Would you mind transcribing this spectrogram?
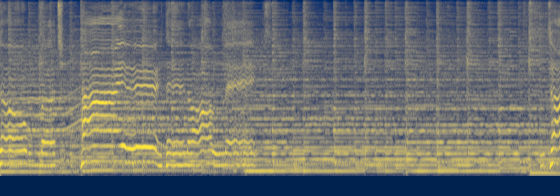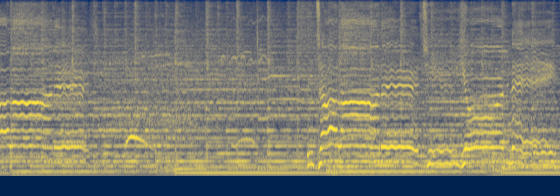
so much higher than all names. And all honors, and all honor to your name,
